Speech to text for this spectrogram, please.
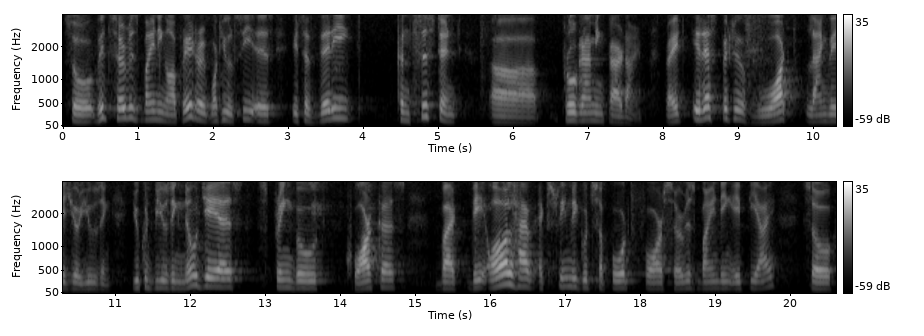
So with service binding operator, what you'll see is it's a very consistent uh, programming paradigm, right? Irrespective of what language you're using. You could be using Node.js, Spring Boot, Quarkus, but they all have extremely good support for service binding API. So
